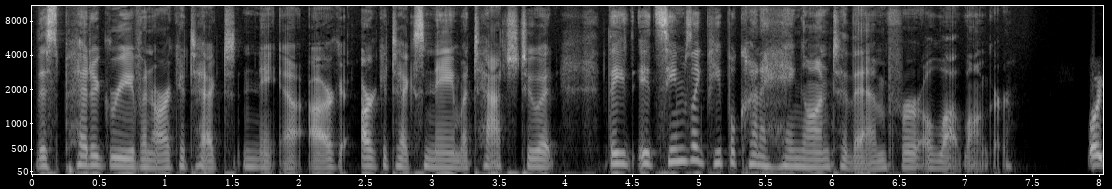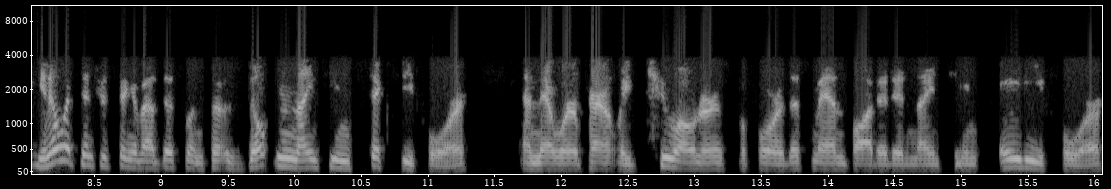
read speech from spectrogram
this pedigree of an architect na- uh, arch- architect's name attached to it, they it seems like people kind of hang on to them for a lot longer. Well, you know what's interesting about this one? So it was built in 1964, and there were apparently two owners before this man bought it in 1984.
